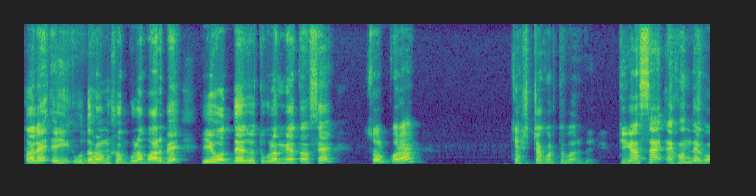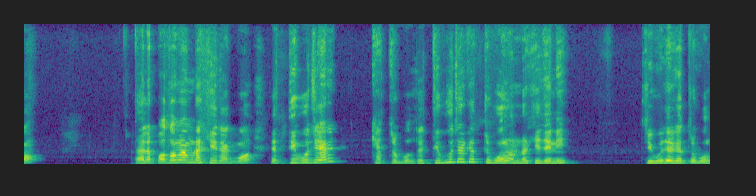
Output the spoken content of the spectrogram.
তাহলে এই উদাহরণ সবগুলো পারবে। এই অধ্যায়ে যতগুলো ম্যাথ আছে সলভ করার চেষ্টা করতে পারবে। ঠিক আছে? এখন দেখো, তাহলে প্রথমে আমরা কি দেখব? যে ত্রিভুজের ক্ষেত্রফল। ত্রিভুজের ক্ষেত্রফল আমরা কি জানি? ত্রিভুজের ক্ষেত্রফল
